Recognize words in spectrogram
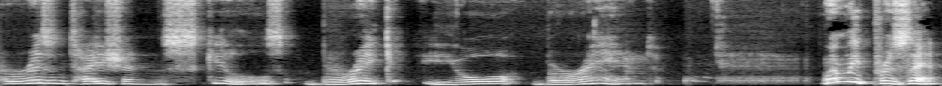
presentation skills break your brand. When we present,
